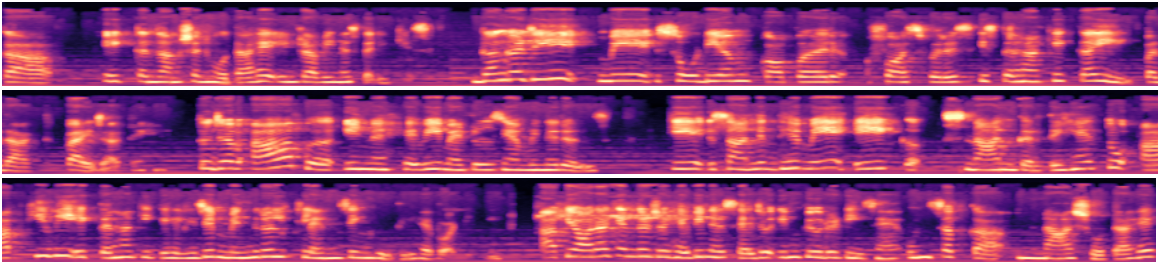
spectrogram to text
का एक कंजम्पशन होता है इंट्रावीनस तरीके से। गंगा जी में सोडियम, कॉपर, फॉस्फोरस इस तरह के कई पदार्थ पाए जाते हैं। तो जब आप इन हेवी मेटल्स या मिनरल्स के सानिध्य में एक स्नान करते हैं तो आपकी भी एक तरह की कह लीजिए मिनरल क्लेंजिंग होती है बॉडी की। आपके और के अंदर जो हैवीनेस है, जो इम्प्योरिटीज हैं, उन सब का नाश होता है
